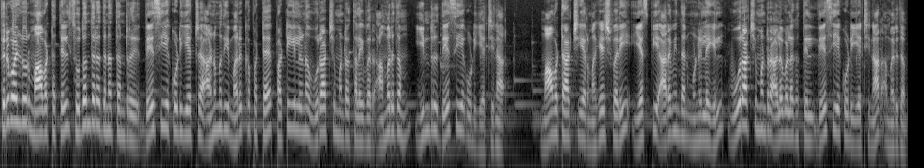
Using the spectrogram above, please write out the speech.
திருவள்ளூர் மாவட்டத்தில் சுதந்திர தினத்தன்று தேசிய கொடியேற்ற அனுமதி மறுக்கப்பட்ட பட்டியலின ஊராட்சி மன்ற தலைவர் அமிர்தம் இன்று தேசிய கொடியேற்றினார். மாவட்ட ஆட்சியர் மகேஸ்வரி எஸ்பி அரவிந்தன் முன்னிலையில் ஊராட்சி மன்ற அலுவலகத்தில் தேசிய கொடி ஏற்றினார் அமிர்தம்.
